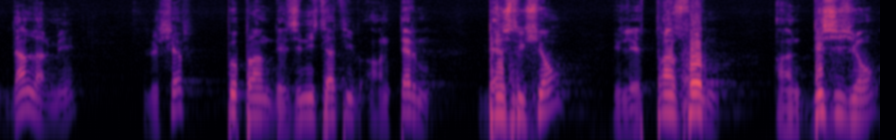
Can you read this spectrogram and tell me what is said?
dans l'armée, le chef peut prendre des initiatives en termes d'instruction, il les transforme en décision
